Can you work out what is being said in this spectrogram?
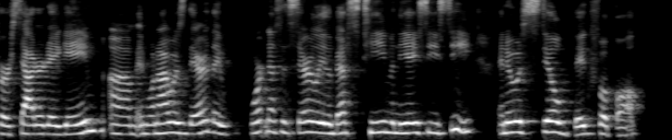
for Saturday game. Um, and when I was there, they weren't necessarily the best team in the ACC, and it was still big football.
